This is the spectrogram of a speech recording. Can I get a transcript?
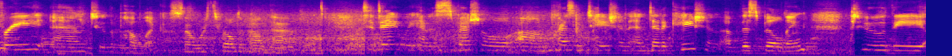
free, and to the public. So we're thrilled about that. Today we had a special um, presentation and dedication of this building to the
